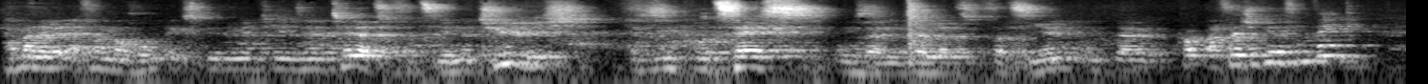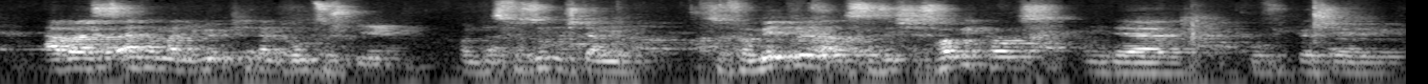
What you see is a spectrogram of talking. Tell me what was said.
kann man damit einfach mal rumexperimentieren, seinen Teller zu verzieren. Natürlich, es ist ein Prozess, um seinen Teller zu verzieren und da kommt man vielleicht wieder von weg. Aber es ist einfach mal die Möglichkeit, damit rumzuspielen. Und das versuche ich dann zu vermitteln aus der Sicht des Hobbykochs und der Profiküche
